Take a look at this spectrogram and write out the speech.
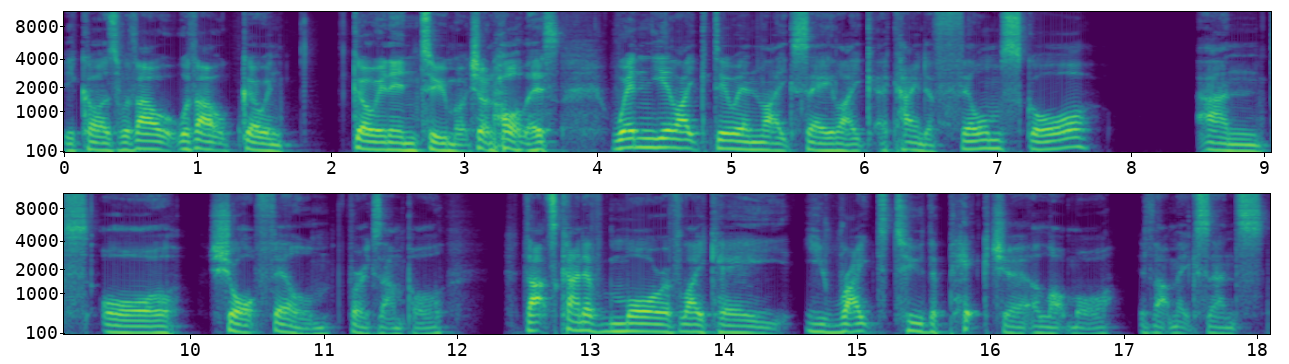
because without without going going in too much on all this, when you're like doing like say like a kind of film score and or short film, for example, that's kind of more of like a you write to the picture a lot more, if that makes sense.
